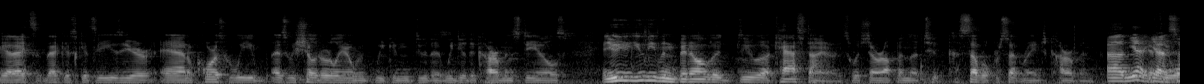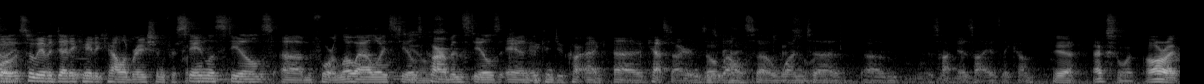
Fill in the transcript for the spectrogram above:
Yeah, that's, that just gets easier. And of course, we, as we showed earlier, we, we can do the we do the carbon steels. And you, you've even been able to do uh, cast irons, which are up in the two, several percent range carbon. Um, yeah, yeah. So, want. so we have a dedicated calibration for stainless steels, um, for low alloy steels, Steels. carbon steels, and we can do car- uh, uh, cast irons as well. Okay. So one to um, as, high, as high as they come. Yeah, excellent. All right,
